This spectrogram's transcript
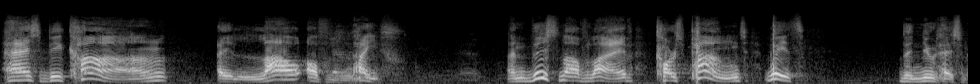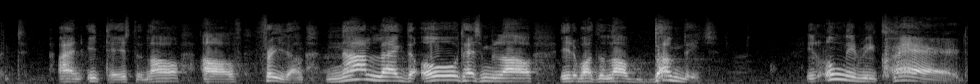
has become a law of life. And this law of life corresponds with the New Testament. And it is the law of freedom. Not like the Old Testament law, it was the law of bondage. It only required,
